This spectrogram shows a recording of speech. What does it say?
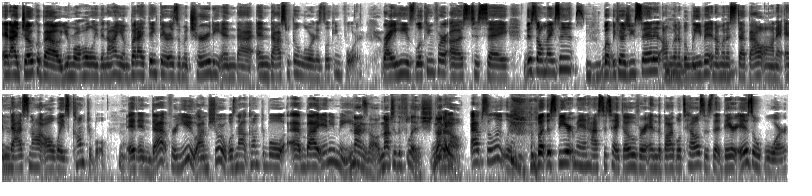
and I joke about you're more holy than I am, but I think there is a maturity in that, and that's what the Lord is looking for, right? He is looking for us to say, "This don't make sense," mm-hmm. but because you said it, I'm going to mm-hmm. believe it, and I'm going to mm-hmm. step out on it, and that's not always comfortable. And, and that for you, I'm sure, was not comfortable at, by any means. Not at all. Not to the flesh. Not Right. at all. Absolutely. but the spirit man has to take over, and the Bible tells us that there is a war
